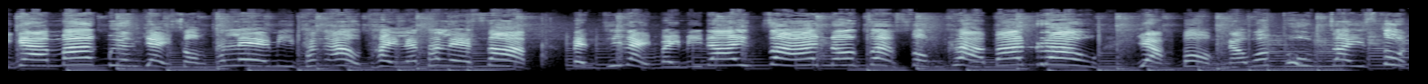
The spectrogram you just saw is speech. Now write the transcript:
ยงามมากเมืองใหญ่สองทะเลมีทั้งอ่าวไทยและทะเลสาบ เป็นที่ไหนไปไม่ได้จ้านอกจากสงขลาบ้านเรา อยากบอกนะว่าภูมิใจสุด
